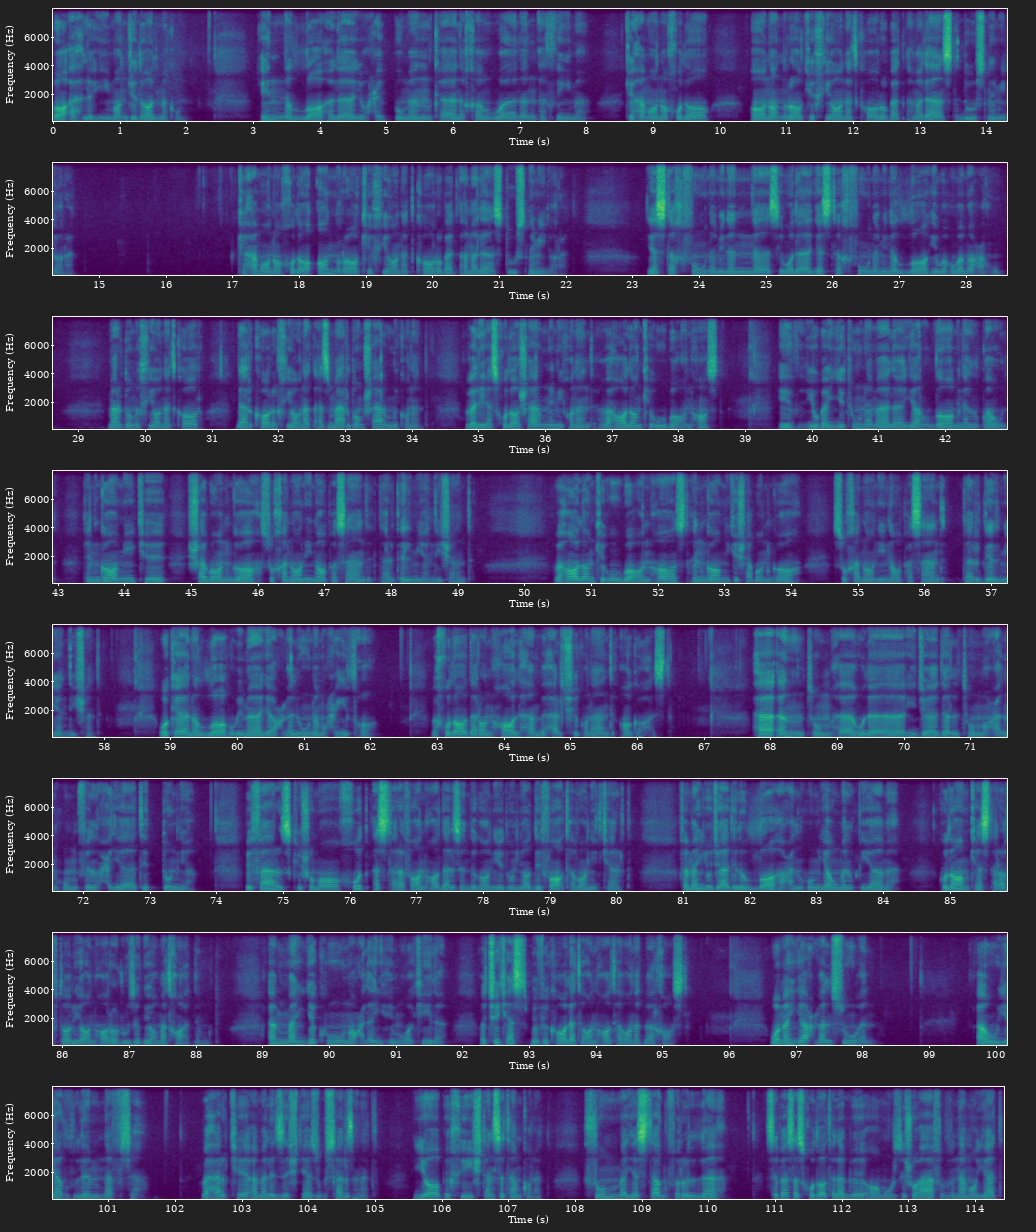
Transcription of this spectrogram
با اهل ایمان جدال مکن. ان الله لا يحب من كان خوانا اثیما که همانا خدا آنان را که خیانتکار و بدعمل است دوست نمی دارد که همانا خدا آن را که خیانتکار و بدعمل است دوست نمی دارد یستخفون من الناس ولا یستخفون من الله وهو معهم. مردم خیانتکار در کار خیانت از مردم شرم می کنند ولی از خدا شرم نمی کنند و حال آنکه او با آنهاست. اذ یبیتون ما لا یرضی من القول هنگامی که شبانگاه سخنانی ناپسند در دل می اندیشند و حال آنکه او با آنهاست هنگامی که شبانگاه سخنانی ناپسند در دل می اندیشند و کان الله بما یعملون محیطا. و خدا در آن حال هم به هر چه کنند آگاه است. ها انتم هؤلاء جادلتم عنهم فی الحیاة الدنیا. به فرض که شما خود از طرف آنها در زندگانی دنیا دفاع توانید کرد. فمن یجادل الله عنهم یوم القیامه کدام کس طرفداری آنها را روز قیامت خواهد نمود؟ ام من یکون علیهم وکیلا و چه کس به وکالت آنها تواند برخاست؟ و من یعمل سوءا او یظلم نفسه. و هر که عمل زشتی از او سر زند یا به خویشتن ستم کند. ثم یستغفر الله. سپس از خدا طلب آمرزش و عفو نماید.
